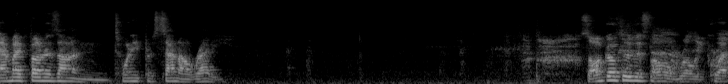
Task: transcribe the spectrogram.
And my phone is on 20% already. So I'll go through this level really quick,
